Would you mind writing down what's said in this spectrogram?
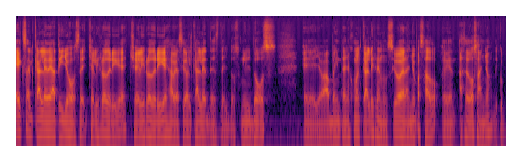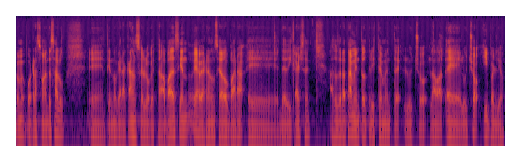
ex alcalde de Atillo, José Chelis Rodríguez. Chelis Rodríguez había sido alcalde desde el 2002 eh, llevaba 20 años como alcalde y renunció el año pasado, eh, hace dos años, discúlpeme, por razones de salud. Eh, entiendo que era cáncer lo que estaba padeciendo y había renunciado para dedicarse a su tratamiento. Tristemente luchó, la, luchó y perdió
